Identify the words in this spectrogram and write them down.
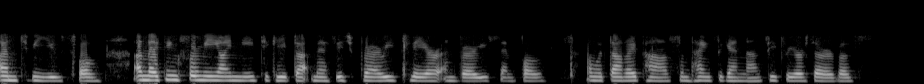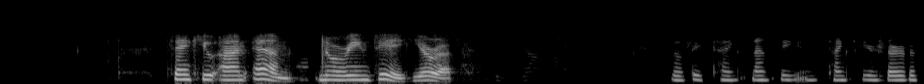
and to be useful. And I think for me, I need to keep that message very clear and very simple. And with that, I pass. And thanks again, Nancy, for your service. Thank you, Anne M. Noreen D., you're. Lovely. Thanks, Nancy, and thanks for your service.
